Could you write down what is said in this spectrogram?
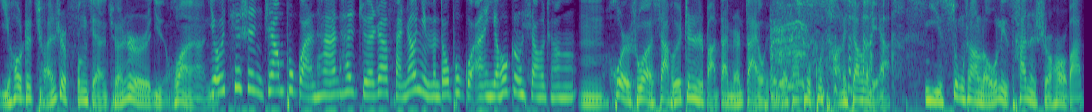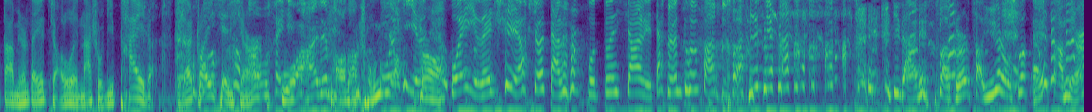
以后这全是风险，全是隐患啊！尤其是你这样不管他，他觉着反正你们都不管，以后更嚣张。嗯，或者说下回真是把大明带过去，他不不藏那箱子里啊，你送上楼那餐的时候吧，大明在一角落里拿手机拍着，给他抓一现行，我还得跑到重庆，我以为我以为是要说大明不蹲箱里，大明蹲饭盒里。一打这饭盒，操鱼肉丝，哎，大名儿，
